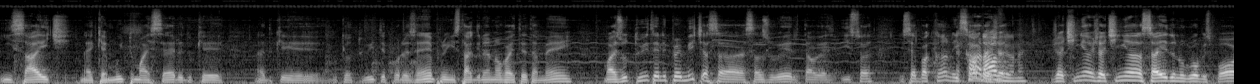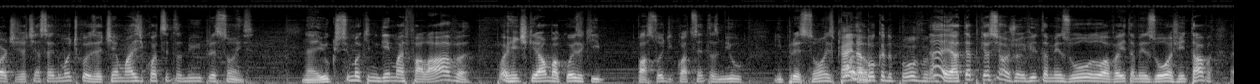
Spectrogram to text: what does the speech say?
em site, né, que é muito mais sério do que, né, do, que, do que o Twitter, por exemplo. O Instagram não vai ter também. Mas o Twitter ele permite essa, essa zoeira e tal. é- Isso é, isso é bacana. É e, cara, saudável, já, né? já tinha, já tinha saído no Globo Esporte, já tinha saído um monte de coisa, já tinha mais de 400 mil impressões. Né? E o Criciúma que ninguém mais falava, pô, a gente criar uma coisa que passou de 400 mil impressões. Cai pô, na é- boca do povo. né? É, até porque assim, ó, o Joinville também zoou, o Havaí também zoou, a gente tava. A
